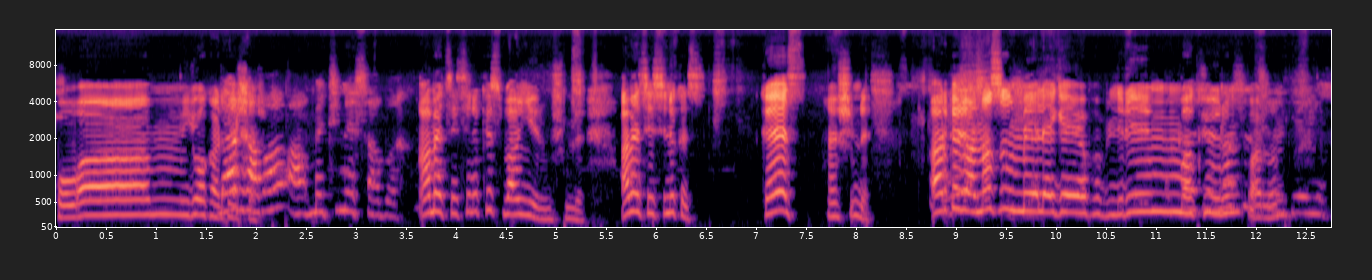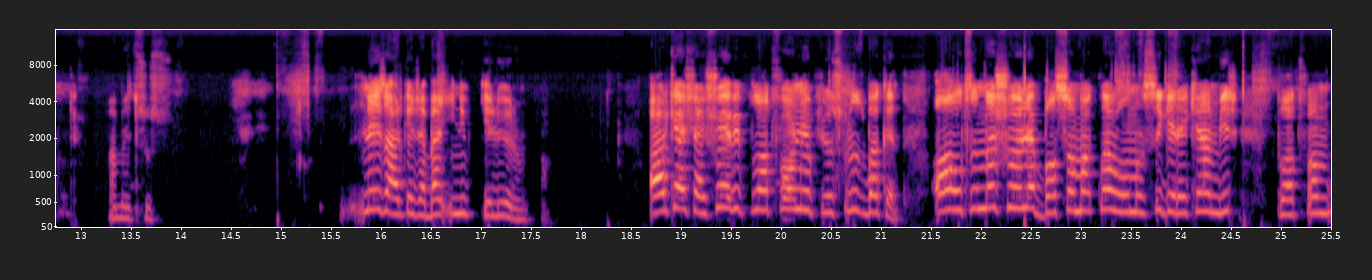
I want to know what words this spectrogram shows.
Kovam yok arkadaşlar. Merhaba Ahmet'in hesabı. Ahmet sesini kıs ben yerim şimdi. Ahmet sesini kıs. Kıs. Ha şimdi. Arkadaşlar nasıl MLG yapabilirim? Bakıyorum. Pardon. Ahmet sus. Neyse arkadaşlar ben inip geliyorum. Arkadaşlar şöyle bir platform yapıyorsunuz bakın. Altında şöyle basamaklar olması gereken bir platform.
